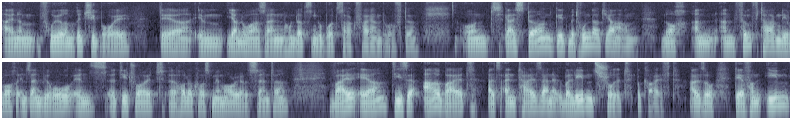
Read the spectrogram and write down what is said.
einem früheren Ritchie Boy, der im Januar seinen 100. Geburtstag feiern durfte. Und Guy Stern geht mit 100 Jahren noch an, an fünf Tagen die Woche in sein Büro ins äh, Detroit äh, Holocaust Memorial Center, weil er diese Arbeit als einen Teil seiner Überlebensschuld begreift. Also der von ihm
